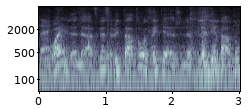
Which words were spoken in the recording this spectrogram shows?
Le- le- en tout cas, celui de tantôt, on dirait que je le filais bien tantôt.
